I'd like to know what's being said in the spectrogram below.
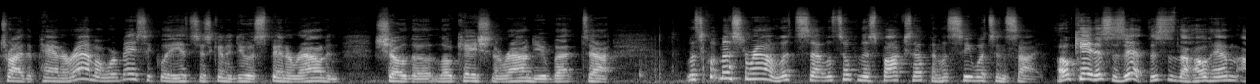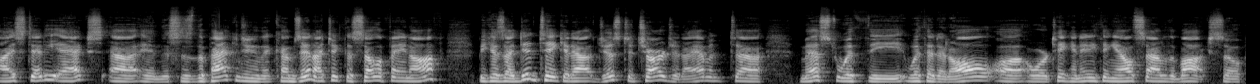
try the panorama where basically it's just going to do a spin around and show the location around you. But let's quit messing around. Let's uh, let's open this box up and let's see what's inside. Okay, this is it. This is the Hohem iSteady X, uh, and this is the packaging that comes in. I took the cellophane off because I did take it out just to charge it. I haven't uh, messed with the with it at all uh, or taken anything else out of the box. So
